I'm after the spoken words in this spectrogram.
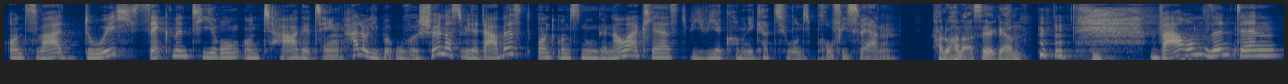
und zwar durch Segmentierung und Targeting. Hallo liebe Uwe, schön, dass du wieder da bist und uns nun genau erklärst, wie wir Kommunikationsprofis werden. Hallo Hanna, sehr gern. Warum sind denn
